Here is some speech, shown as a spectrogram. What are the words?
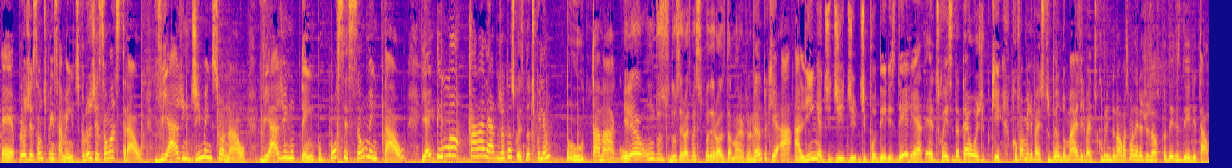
É, projeção de pensamentos, projeção astral, viagem dimensional, viagem no tempo, possessão mental, e aí tem uma caralhada de outras coisas. Então, tipo, ele é um puta mago. Ele é um dos, dos heróis mais poderosos da Marvel, né? Tanto que a, a linha de, de, de, de poderes dele é, é desconhecida até hoje, porque conforme ele vai estudando mais, ele vai descobrindo novas maneiras de usar os poderes dele e tal.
